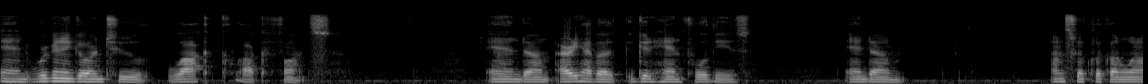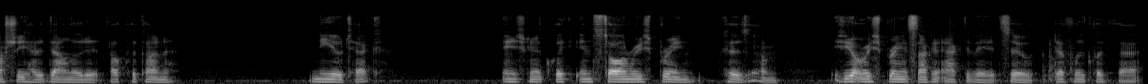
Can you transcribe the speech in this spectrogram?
And we're going to go into lock clock fonts. And um, I already have a good handful of these. And um, I'm just going to click on one. I'll show you how to download it. I'll click on Neotech and you're just going to click install and respring because um, if you don't respring it's not going to activate it so definitely click that.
